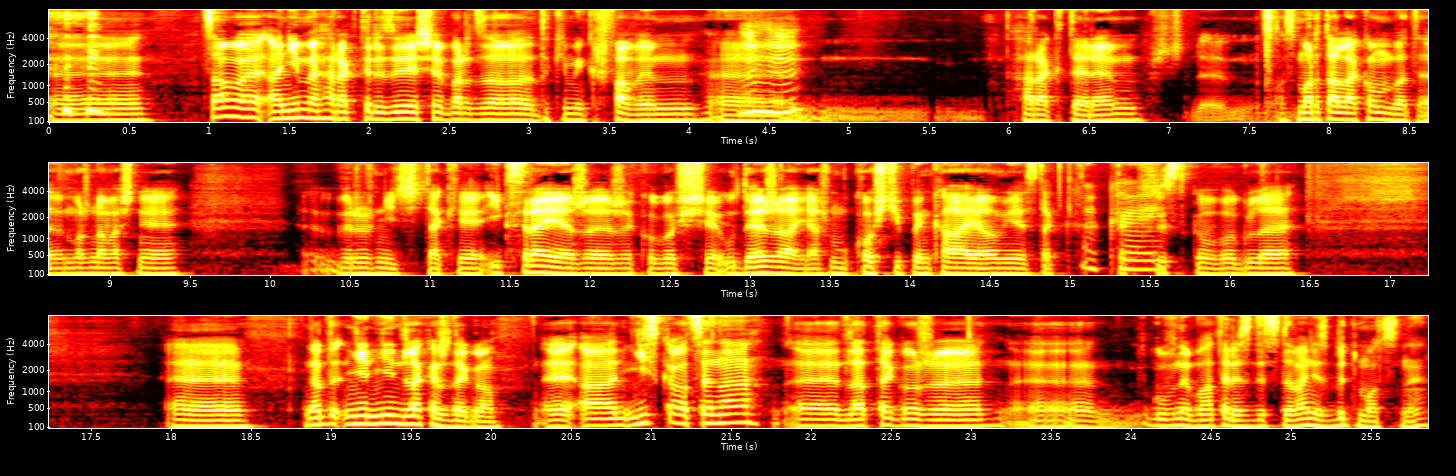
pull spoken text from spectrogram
E, całe anime charakteryzuje się bardzo takimi krwawym e, Mhm. charakterem. E, Z Mortala Kombat e, można właśnie wyróżnić takie X-raye, że, że kogoś się uderza i aż mu kości pękają, jest tak, tak Okej. wszystko w ogóle... E, no, nie, nie dla każdego. E, a niska ocena, e, dlatego że główny bohater jest zdecydowanie zbyt mocny.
